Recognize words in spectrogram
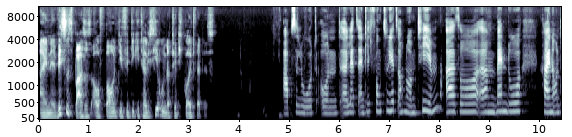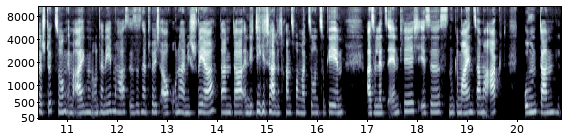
eine Wissensbasis aufbauen, die für Digitalisierung natürlich Gold wert ist. Absolut. Und äh, letztendlich funktioniert es auch nur im Team. Also ähm, wenn du keine Unterstützung im eigenen Unternehmen hast, ist es natürlich auch unheimlich schwer, dann da in die digitale Transformation zu gehen. Also letztendlich ist es ein gemeinsamer Akt, um dann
